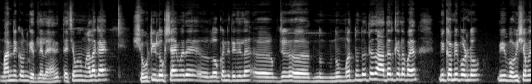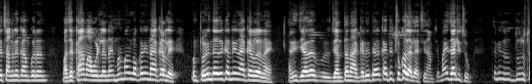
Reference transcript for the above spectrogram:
मान्य करून घेतलेला आहे. आणि त्याच्यामुळे मला काय शेवटी लोकशाहीमध्ये लोकांनी दिलेला जे मत नोंदवलं त्याचा आदर केला पाहिजे. मी कमी पडलो मी भविष्यामध्ये चांगलं काम करेन माझं काम आवडलं नाही म्हणून मला लोकांनी नाकारलं आहे पण प्रवीण दादेकरांनी नाकारलं नाही. आणि ज्यावेळेला जनता नाकारली त्यावेळेला काय ते चुका झाल्या असतील आमच्या. माहीत झाली चूक. तर मी दु- दुरुस्त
